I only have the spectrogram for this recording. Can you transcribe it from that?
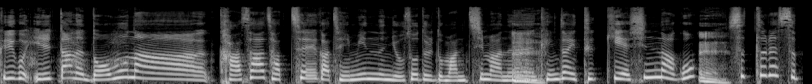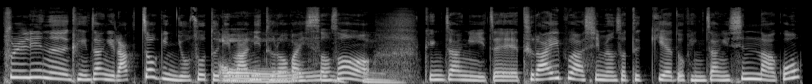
그리고 일단은 너무나 가사 자체가 재밌는 요소들도 많지만은 네. 굉장히 듣기에 신나고 네. 스트레스 풀리는 굉장히 락적인 요소들이 오. 많이 들어가 있어서 어. 굉장히 이제 드라이브 하시면서 듣기에도 굉장히 신나고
